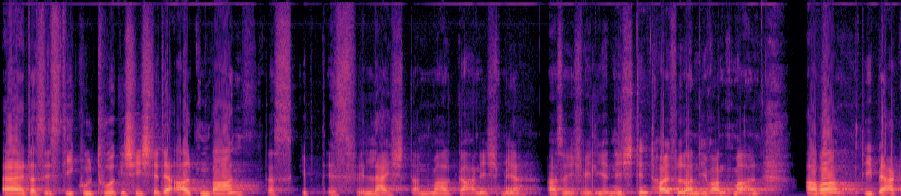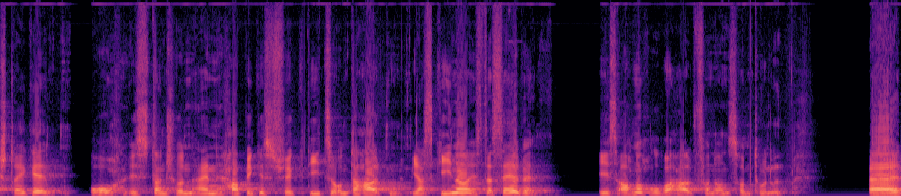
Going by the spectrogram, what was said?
Äh, das ist die Kulturgeschichte der alten Bahn. Das gibt es vielleicht dann mal gar nicht mehr. Also ich will hier nicht den Teufel an die Wand malen. Aber die Bergstrecke oh, ist dann schon ein happiges Stück, die zu unterhalten. Jaskina ist dasselbe. Die ist auch noch oberhalb von unserem Tunnel. Äh,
